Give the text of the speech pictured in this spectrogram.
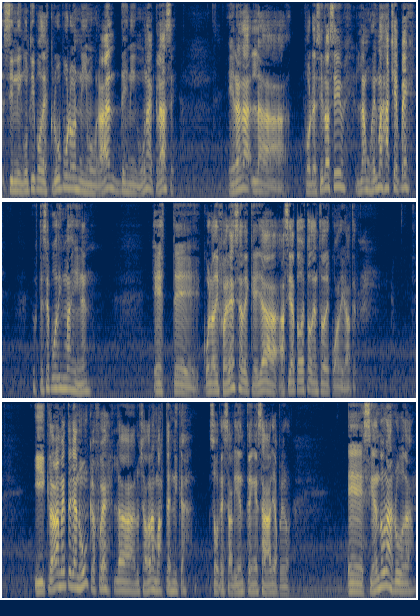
sin ningún tipo de escrúpulos ni moral de ninguna clase. Era la, la, por decirlo así, la mujer más HP usted se puede imaginar. Este, con la diferencia de que ella hacía todo esto dentro del cuadrilátero. Y claramente ella nunca fue la luchadora más técnica sobresaliente en esa área, pero eh, siendo una ruda,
